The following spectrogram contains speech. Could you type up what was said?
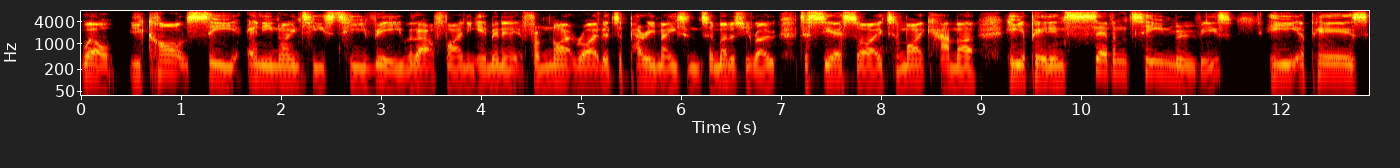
well, you can't see any 90s TV without finding him in it. From Knight Rider to Perry Mason to Murder She Wrote to CSI to Mike Hammer. He appeared in 17 movies. He appears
